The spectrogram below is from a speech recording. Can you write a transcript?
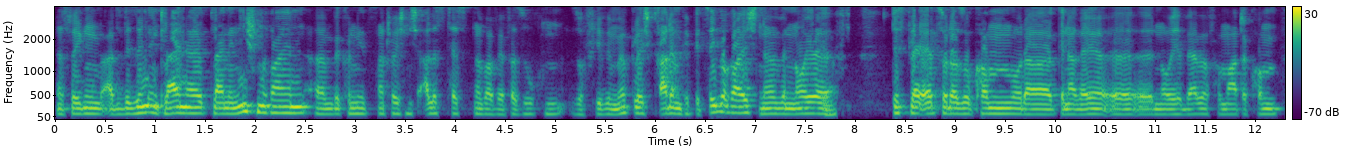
Deswegen, also wir sind in kleine, kleine Nischen rein. Ähm, wir können jetzt natürlich nicht alles testen, aber wir versuchen so viel wie möglich, gerade im PPC-Bereich, ne, wenn neue ja. Display-Ads oder so kommen oder generell äh, neue Werbeformate kommen,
